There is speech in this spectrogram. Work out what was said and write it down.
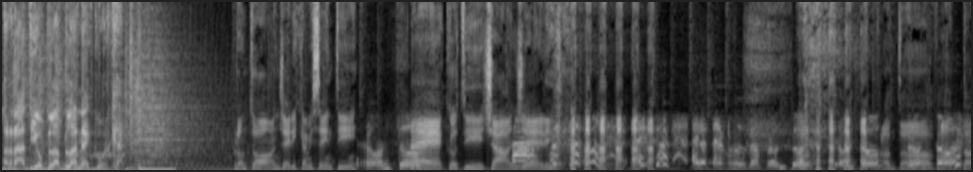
Radio Bla Bla Network. Pronto Angelica, mi senti? Pronto? Eccoti, ciao Angelica. Ah. Ero al telefono sopra, pronto? Pronto? Pronto? Pronto?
